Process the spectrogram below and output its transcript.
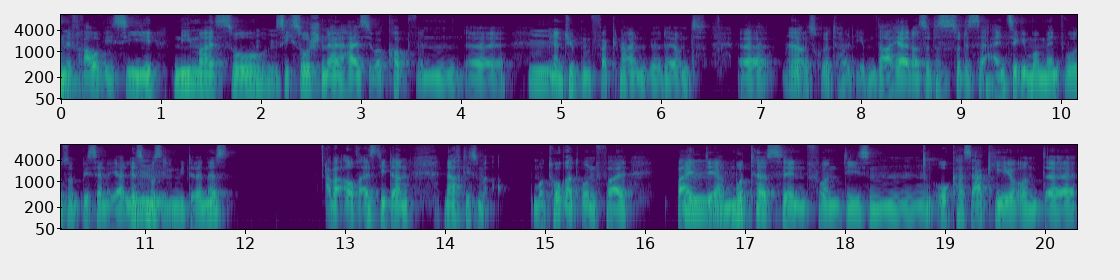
eine Frau wie sie niemals so mhm. sich so schnell heiß über Kopf in, äh, mhm. in einen Typen verknallen würde und äh, ja. ja. das rührt halt eben daher. Also das ist so der einzige Moment, wo so ein bisschen Realismus mhm. irgendwie drin ist. Aber auch als die dann nach diesem Motorradunfall bei mhm. der Mutter sind von diesem Okazaki und äh,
